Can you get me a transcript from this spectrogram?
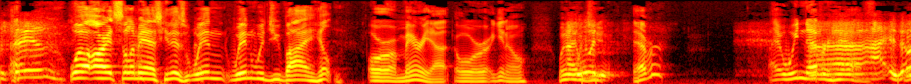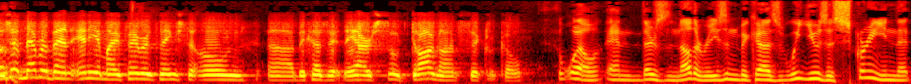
what I'm saying? well, all right. So let me ask you this: when when would you buy a Hilton or a Marriott or you know when I would wouldn't. you ever? I- we never Uh, have. I, those have never been any of my favorite things to own uh, because they- they are so doggone cyclical. Well, and there's another reason because we use a screen that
